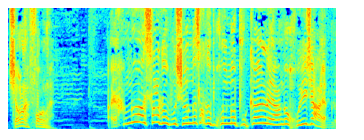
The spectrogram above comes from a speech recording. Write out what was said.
行了，放了。哎呀，我啥都不行，我啥都不会，我不干了呀，我回家呀。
